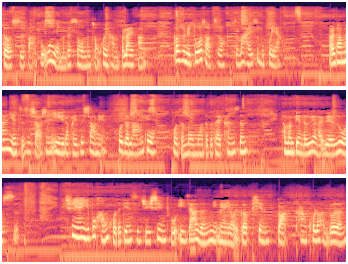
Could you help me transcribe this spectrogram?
的事反复问我们的时候，我们总会很不耐烦，告诉你多少次了，怎么还是不会呀？而他们也只是小心翼翼的陪着笑脸，或者难过，或者默默的不再吭声。他们变得越来越弱势。去年一部很火的电视剧《幸福一家人》里面有一个片段，看哭了很多人。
